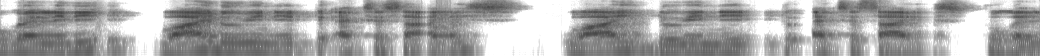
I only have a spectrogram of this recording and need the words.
Pugal Nidhi, why do we need to exercise? Why do we need to exercise Pugal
